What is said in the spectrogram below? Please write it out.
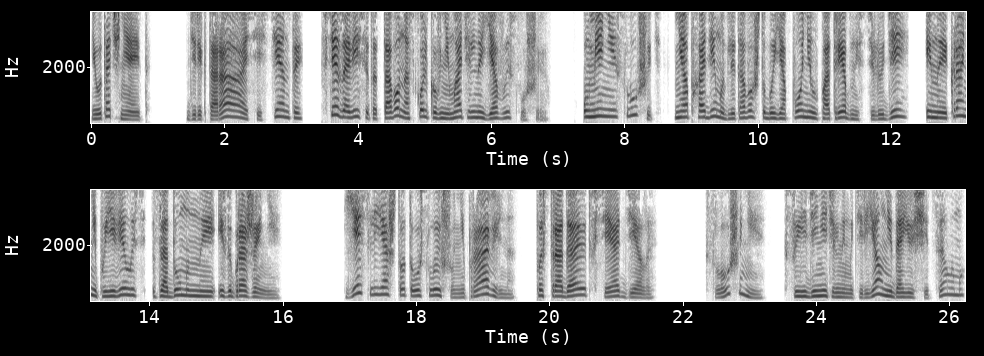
и уточняет. Директора, ассистенты — все зависит от того, насколько внимательно я выслушаю. Умение слушать необходимо для того, чтобы я понял потребности людей, и на экране появилось задуманное изображение. Если я что-то услышу неправильно, пострадают все отделы. Слушание — соединительный материал, не дающий целому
